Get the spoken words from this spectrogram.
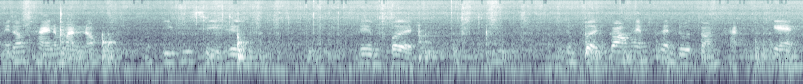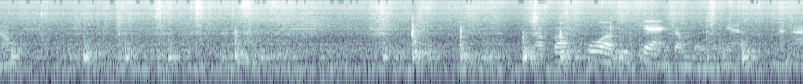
ไม่ต้องใช้น้ำมันเนาะเมื่อกี้พี่สิริลืมลืมเปิดลืมเปิดกล้องให้เพื่อนดูตอนผัดพริกแกงเนาะ แล้ว ก็คั่วพริกแกงกับหมูเนี่ยนะคะ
